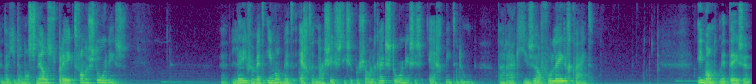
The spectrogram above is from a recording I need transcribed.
En dat je dan al snel spreekt van een stoornis. Eh, leven met iemand met echt een narcistische persoonlijkheidsstoornis is echt niet te doen. Dan raak je jezelf volledig kwijt. Iemand met deze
